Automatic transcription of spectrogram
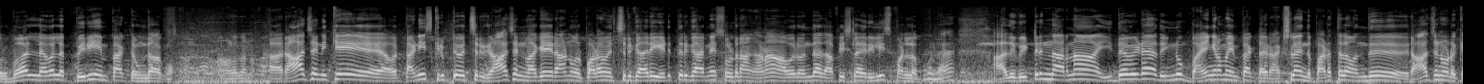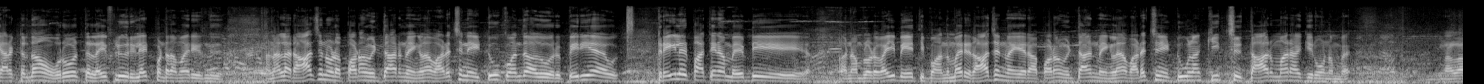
ஒரு வேர்ல்டு லெவலில் பெரிய இம்பேக்ட் உண்டாகும். அவ்வளோதானா ராஜனுக்கே அவர் தனி ஸ்கிரிப்ட் வச்சிருக்கு ராஜன் வகைரான்னு ஒரு படம் வச்சிருக்காரு. எடுத்திருக்காருனே சொல்கிறாங்க ஆனால் அவர் வந்து அது அஃபீஷியலாக ரிலீஸ் பண்ணல போல். அது விட்டுருந்தாருன்னா இதை விட அது இன்னும் பயங்கரமாக இம்பாக்ட் ஆகிடும் ஆக்சுவலாக இந்த படத்தில் வந்து ராஜனோட கேரக்டர் தான் ஒரு ஒருத்தர் லைஃப்லையும் ரிலேட் பண்ணுற மாதிரி இருந்தது. அதனால் ராஜனோட படம் விட்டாருன்னு வைங்களேன். வடச்சென்னை டூக்கு வந்து அது ஒரு பெரிய ட்ரெய்லர் பார்த்தே நம்ம எப்படி நம்மளோட வைப் ஏற்றிப்போம் அந்த மாதிரி ராஜன் வகைரா படம் விட்டாருன்னு வைங்களேன். வடச்சென்னை டூலாம் கீச்சு தாறுமாறு ஆக்கிடுவோம் நம்ம. நல்லா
